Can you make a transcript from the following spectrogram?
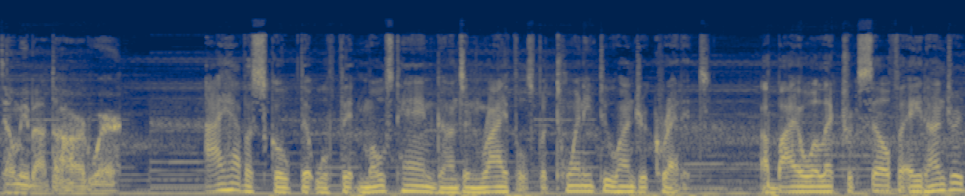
Tell me about the hardware. I have a scope that will fit most handguns and rifles for 2,200 credits, a bioelectric cell for 800,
